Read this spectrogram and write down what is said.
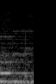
Oh,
